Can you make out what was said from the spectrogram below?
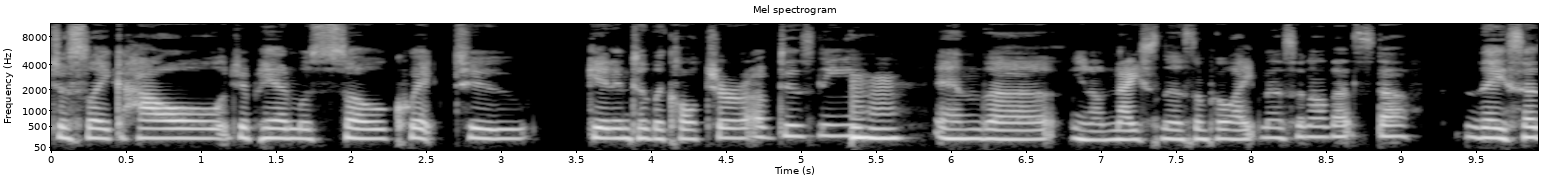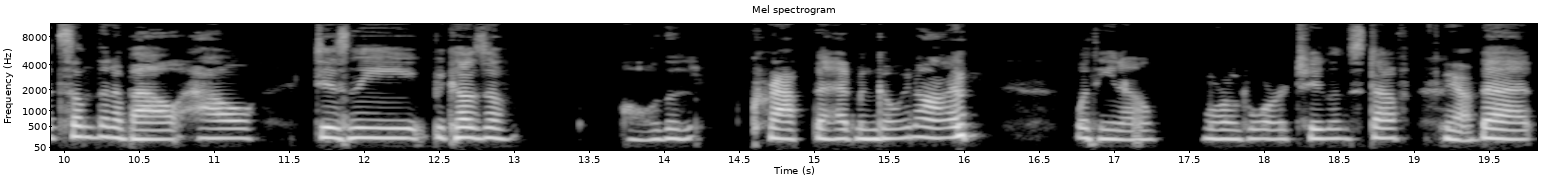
just like how Japan was so quick to get into the culture of Disney Mm-hmm. and the, you know, niceness and politeness and all that stuff. They said something about how Disney, because of all the crap that had been going on with, you know, World War II and stuff, Yeah. that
